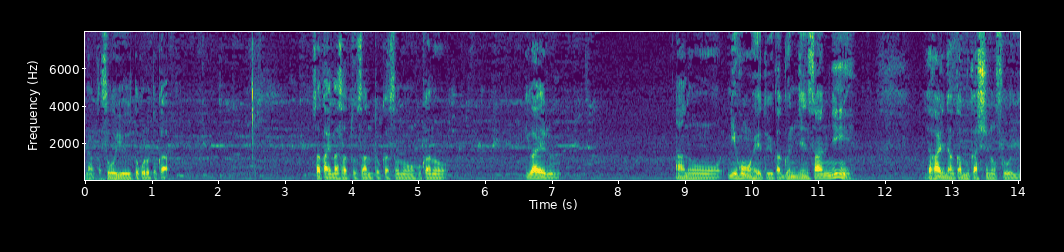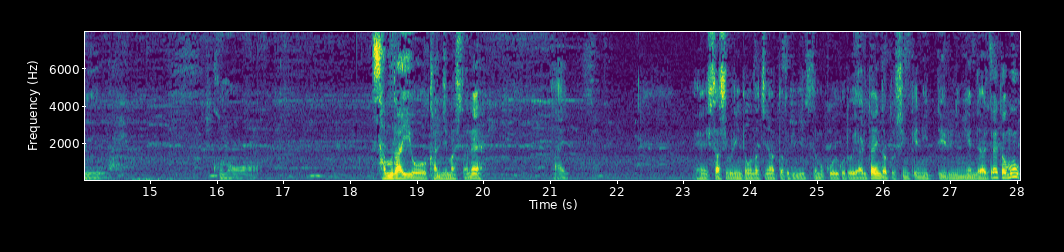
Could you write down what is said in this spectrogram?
なんかそういうところとか。堺雅人さんとかその他のいわゆるあの日本兵というか軍人さんにやはりなんか昔のそういうこの侍を感じましたね。はい、えー、久しぶりに友達に会った時にいつでもこういうことをやりたいんだと真剣に言っている人間でありたいと思う。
